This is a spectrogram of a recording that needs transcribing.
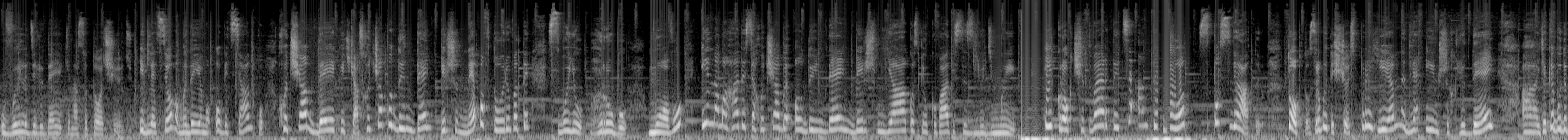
у вигляді людей, які нас оточують. І для цього ми даємо обіцянку хоча б деякий час, хоча б один день більше не повторювати свою грубу мову і намагатися хоча б один день більш м'яко спілкуватися з людьми. І крок четвертий це антидот з посвятою, тобто зробити щось приємне для інших людей, яке буде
